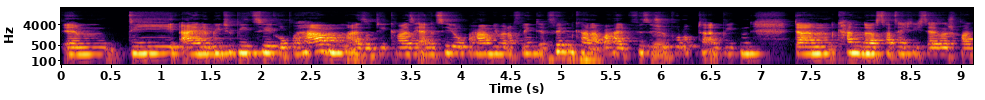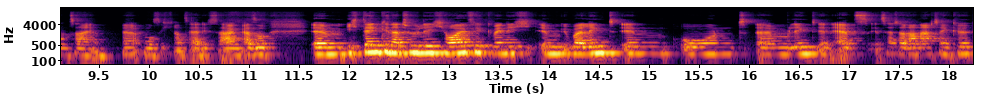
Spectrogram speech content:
ähm, die eine B2B-Zielgruppe haben, also die quasi eine Zielgruppe haben, die man auf LinkedIn finden kann, aber halt physische ja. Produkte anbieten, dann kann das tatsächlich sehr, sehr spannend sein, ja, muss ich ganz ehrlich sagen. Also ähm, ich denke natürlich häufig, wenn ich ähm, über LinkedIn und ähm, LinkedIn-Ads etc. nachdenke,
